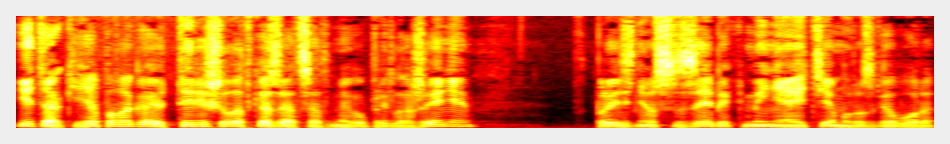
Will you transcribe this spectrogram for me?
Итак, я полагаю, ты решил отказаться от моего предложения —— произнес Зебек, меняя тему разговора.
